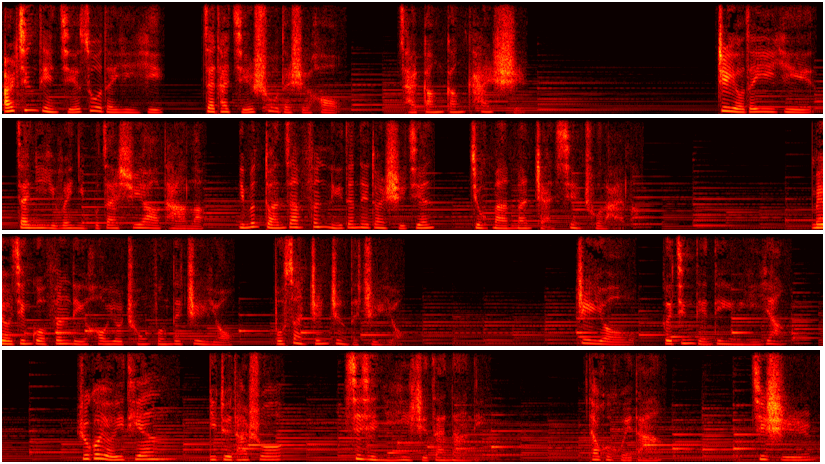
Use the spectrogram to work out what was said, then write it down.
而经典杰作的意义，在它结束的时候，才刚刚开始。挚友的意义，在你以为你不再需要他了，你们短暂分离的那段时间，就慢慢展现出来了。没有经过分离后又重逢的挚友，不算真正的挚友。挚友和经典电影一样，如果有一天你对他说：“谢谢你一直在那里。”他会回答：“其实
